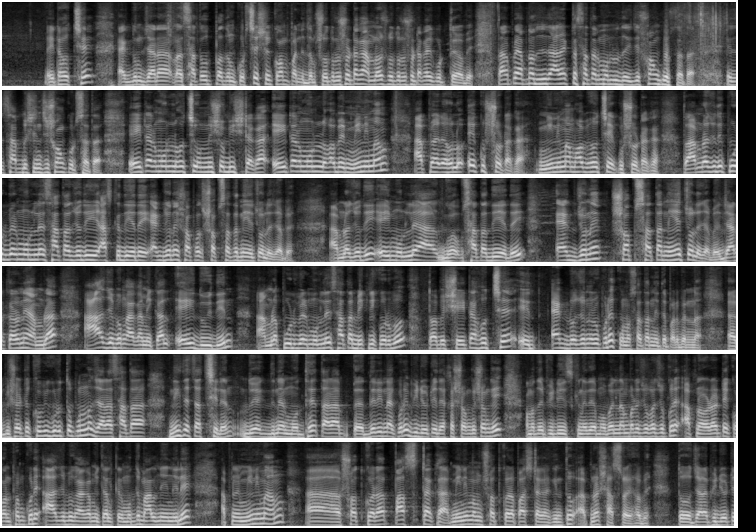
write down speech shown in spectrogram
এটা হচ্ছে একদম যারা ছাতা উৎপাদন করছে সেই কোম্পানির দাম। সতেরোশো টাকা, আমরাও সতেরোশো টাকায় করতে হবে। তারপরে আপনাদের যদি আরেকটা ছাতার মূল্য দেয় যে শঙ্কর ছাতা এই যে ছাব্বিশ ইঞ্চি শঙ্কর ছাতা। এইটার মূল্য হচ্ছে উনিশশো বিশ টাকা। এইটার মূল্য হবে মিনিমাম আপনার হলো একুশশো টাকা। মিনিমাম হবে হচ্ছে একুশশো টাকা। তো আমরা যদি পূর্বের মূল্যে ছাতা যদি আজকে দিয়ে দেই একজনে সব সব ছাতা নিয়ে চলে যাবে। আমরা যদি এই মূল্যে ছাতা দিয়ে দেই একজনে সব ছাতা নিয়ে চলে যাবে। যার কারণে আমরা আজ এবং আগামীকাল এই দুই দিন আমরা পূর্বের মূল্যে ছাতা বিক্রি করব, তবে সেইটা হচ্ছে এই এক ডজনের উপরে কোনো ছাতা নিতে পারবেন না। বিষয়টি খুবই গুরুত্বপূর্ণ। যারা ছাতা নিতে চাচ্ছিলেন দু এক দিনের মধ্যে, তারা দেরি না করে ভিডিওটি দেখার সঙ্গে সঙ্গেই আমাদের ভিডিও স্ক্রিনে দেওয়া মোবাইল নাম্বারে যোগাযোগ করে আপনার অর্ডারটি কনফার্ম করে আজ এবং আগামীকালকের মধ্যে মাল নিয়ে নিলে আপনার মিনিমাম শতকরা পাঁচ টাকা, মিনিমাম শতকরা পাঁচ টাকা কিন্তু আপনার সাশ্রয় হবে। তো যারা ভিডিওটি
